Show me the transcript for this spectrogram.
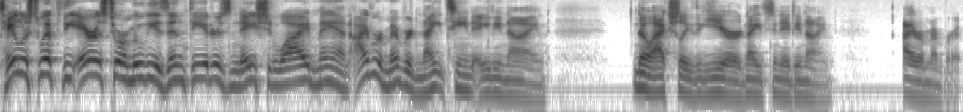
Taylor Swift, the Eras Tour movie is in theaters nationwide. Man, I remembered 1989. No, actually, the year 1989. I remember it.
